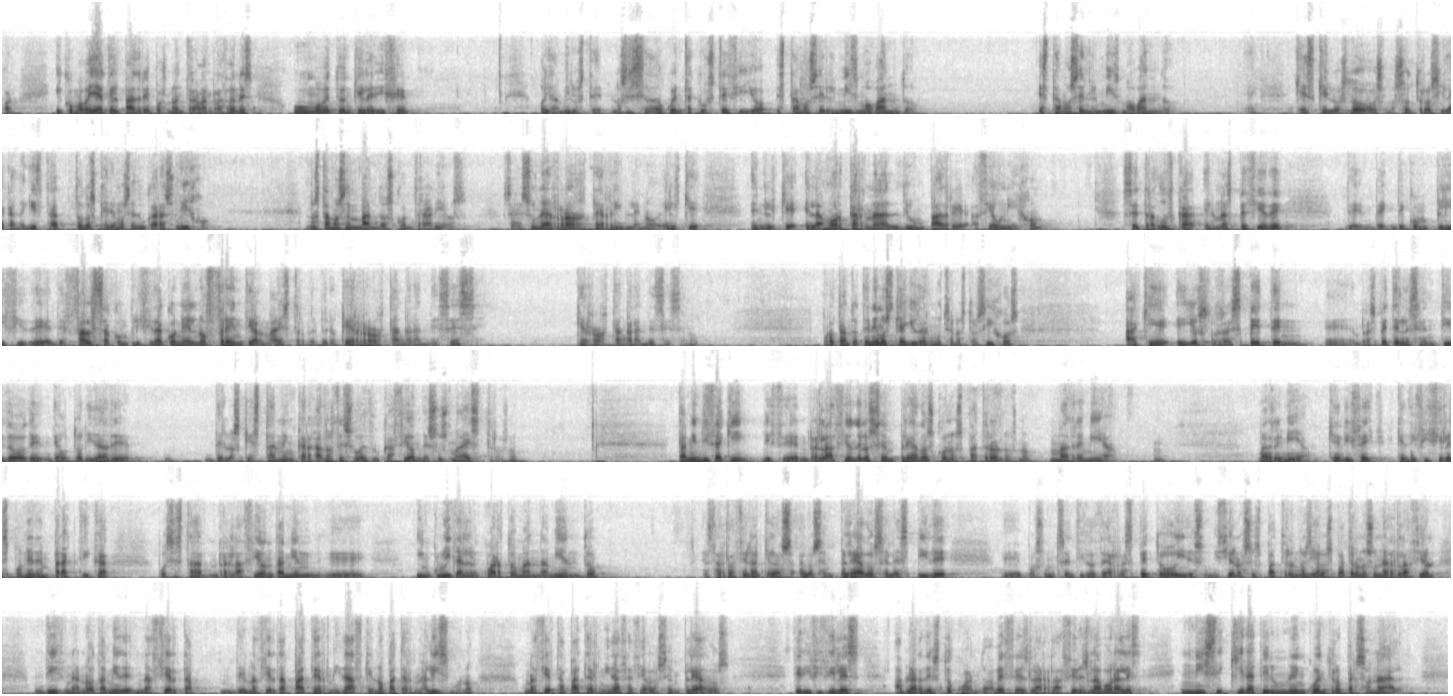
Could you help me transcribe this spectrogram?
y como veía que el padre pues no entraba en razones, hubo un momento en que le dije, Oiga, mire usted, no sé si se ha dado cuenta que usted y yo estamos en el mismo bando. Estamos en el mismo bando. ¿eh? Que es que los dos, nosotros y la catequista, todos queremos educar a su hijo. No estamos en bandos contrarios. O sea, es un error terrible, ¿no? El que, en el que el amor carnal de un padre hacia un hijo se traduzca en una especie de, falsa complicidad con él, no frente al maestro. pero qué error tan grande es ese. Qué error tan grande es ese, ¿no? Por lo tanto, tenemos que ayudar mucho a nuestros hijos a que ellos respeten, eh, respeten el sentido de, autoridad de, los que están encargados de su educación, de sus maestros. También dice aquí, dice, en relación de los empleados con los patronos, ¿no? Madre mía, madre mía, qué, qué, difícil es poner en práctica pues esta relación también eh, incluida en el cuarto mandamiento, esta relación a que a los empleados se les pide eh, pues un sentido de respeto y de sumisión a sus patronos y a los patronos una relación digna, ¿no? También de una cierta, de una cierta paternidad, que no paternalismo, ¿no? Una cierta paternidad hacia los empleados. Qué difícil es hablar de esto cuando a veces las relaciones laborales ni siquiera tienen un encuentro personal.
